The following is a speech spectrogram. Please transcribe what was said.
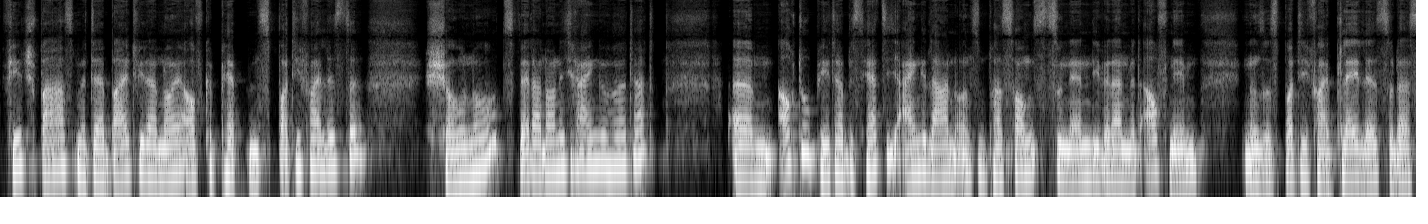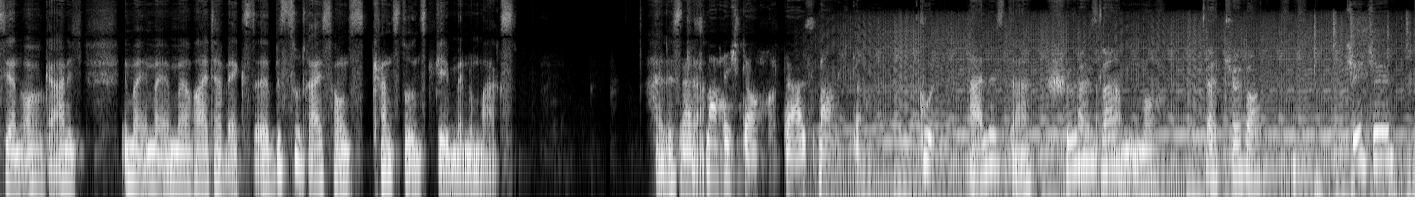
viel Spaß mit der bald wieder neu aufgepeppten Spotify-Liste. Show Notes, wer da noch nicht reingehört hat. Ähm, auch du, Peter, bist herzlich eingeladen, uns ein paar Songs zu nennen, die wir dann mit aufnehmen in unsere Spotify-Playlist, sodass sie dann organisch immer, immer, immer weiter wächst. Äh, bis zu drei Songs kannst du uns geben, wenn du magst. Alles klar. Das mache ich doch. Das mache ich doch. Gut, alles klar. Schönen alles klar. Abend noch. Ja, tschüss. Tschüss, tschüss.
